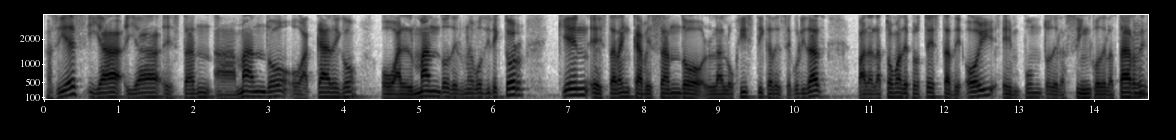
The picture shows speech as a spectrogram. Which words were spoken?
Así es, y ya, ya están a mando o a cargo o al mando del nuevo director, quien estará encabezando la logística de seguridad para la toma de protesta de hoy en punto de las 5 de la tarde.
